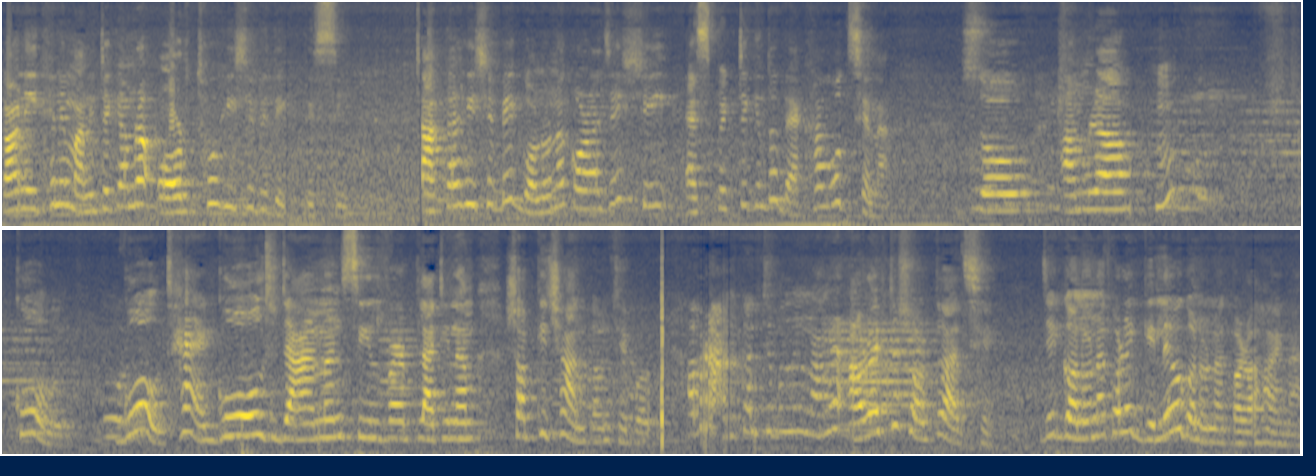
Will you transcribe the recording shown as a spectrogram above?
কারণ এখানে মানিটাকে আমরা অর্থ হিসেবে দেখতেছি। টাকা হিসেবে গণনা করা যায় সেই অ্যাসপেক্টে কিন্তু দেখা হচ্ছে না। সো আমরা হুম? গোল্ড গোল্ড হ্যাঁ গোল্ড ডায়মন্ড সিলভার প্ল্যাটিনাম সব কিছু আনকাউন্টেবল আবার আনকাউন্টেবল নামের আরও একটা শর্ত আছে, যে গণনা করে গেলেও গণনা করা হয় না।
